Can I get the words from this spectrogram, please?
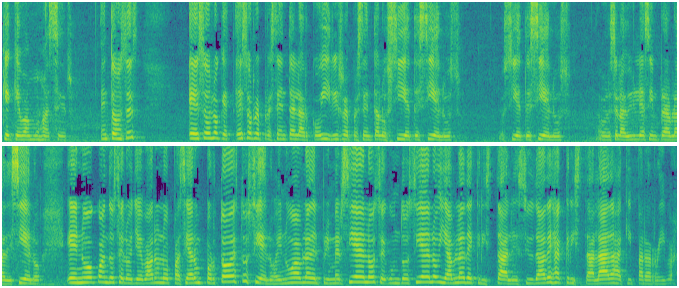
que qué vamos a hacer. Entonces, eso es lo que eso representa el arco iris, representa los siete cielos, los siete cielos, por eso la Biblia siempre habla de cielo. Eno cuando se lo llevaron, lo pasearon por todos estos cielos. Eno habla del primer cielo, segundo cielo y habla de cristales, ciudades acristaladas aquí para arriba.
